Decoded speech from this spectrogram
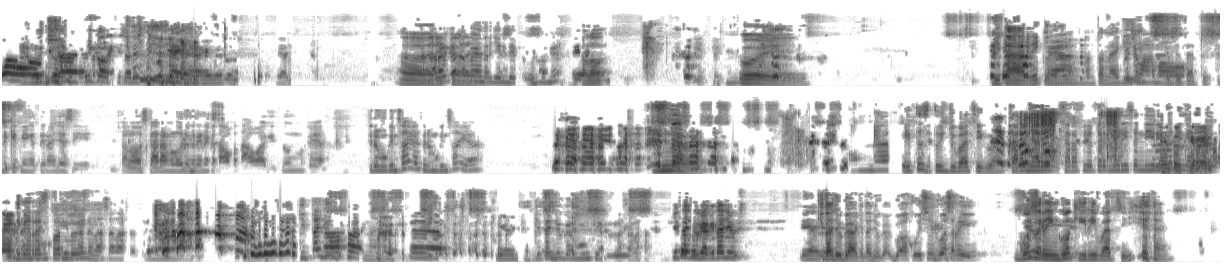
Wow, lucu? Jadi kalau episode sebelumnya ya. Eh, Antara Rika, kan apa yang ya. terjadi di sebelumnya? Kalau, Gitu. woi, ditarik Kayak, langsung nonton lagi Gue ya, cuma mau episode satu. sedikit ngingetin aja sih. Kalau sekarang lo dengerinnya ketawa-ketawa gitu, kayak tidak mungkin saya, tidak mungkin saya. Benar, Anda itu setuju banget sih gue. Cara nyari, cara filter diri sendiri Itu dengan keren dengan respon lu mungkin ini. adalah salah kita juga, Nah, kita juga mungkin salah satu. kita juga kita juga. Iya, iya. kita juga, kita juga. Gue akui sih gue sering. gue Iya, sering iya. gue kiri banget sih.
